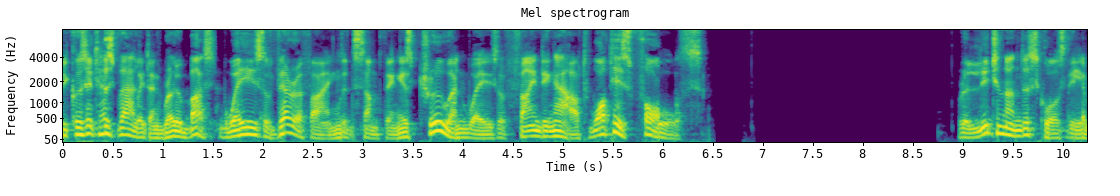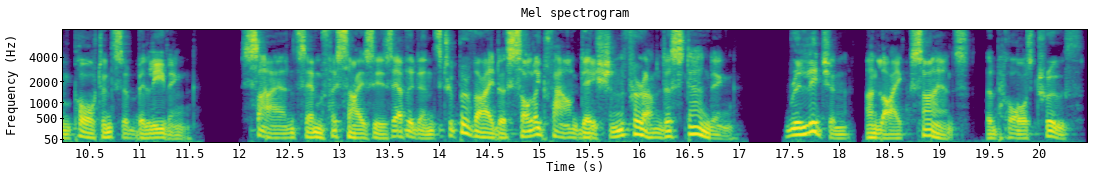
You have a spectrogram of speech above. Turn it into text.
because it has valid and robust ways of verifying that something is true and ways of finding out what is false. Religion underscores the importance of believing. Science emphasizes evidence to provide a solid foundation for understanding. Religion, unlike science, abhors truth,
